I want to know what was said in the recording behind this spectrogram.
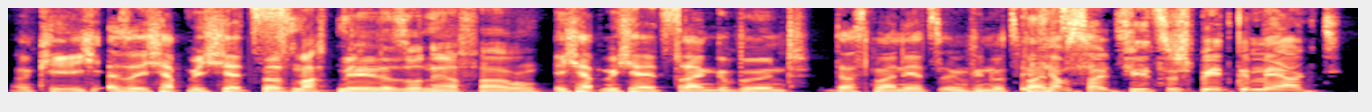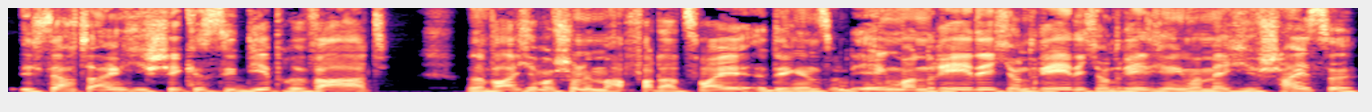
okay. Ich, also ich habe mich jetzt... Das macht milde so eine Erfahrung. Ich habe mich ja jetzt dran gewöhnt, dass man jetzt irgendwie nur Ich 20. habe es halt viel zu spät gemerkt. Ich dachte eigentlich, ich schicke es sie dir privat. Und dann war ich aber schon im Abfahrt A2-Dingens und irgendwann rede ich und rede ich und rede ich. Irgendwann merke ich, scheiße,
